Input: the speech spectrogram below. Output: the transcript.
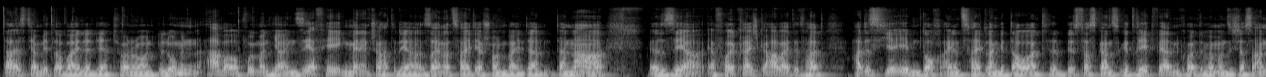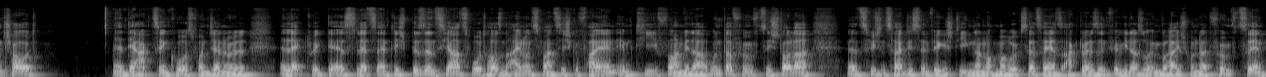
da ist ja mittlerweile der Turnaround gelungen aber obwohl man hier einen sehr fähigen Manager hatte, der seinerzeit ja schon bei Dana äh, sehr erfolgreich gearbeitet hat, hat es hier eben doch eine Zeit lang gedauert, bis das Ganze gedreht werden konnte. Wenn man sich das anschaut, der Aktienkurs von General Electric, der ist letztendlich bis ins Jahr 2021 gefallen. Im Tief waren wir da unter 50 Dollar. Äh, zwischenzeitlich sind wir gestiegen, dann nochmal Rücksetzer. Jetzt aktuell sind wir wieder so im Bereich 115.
